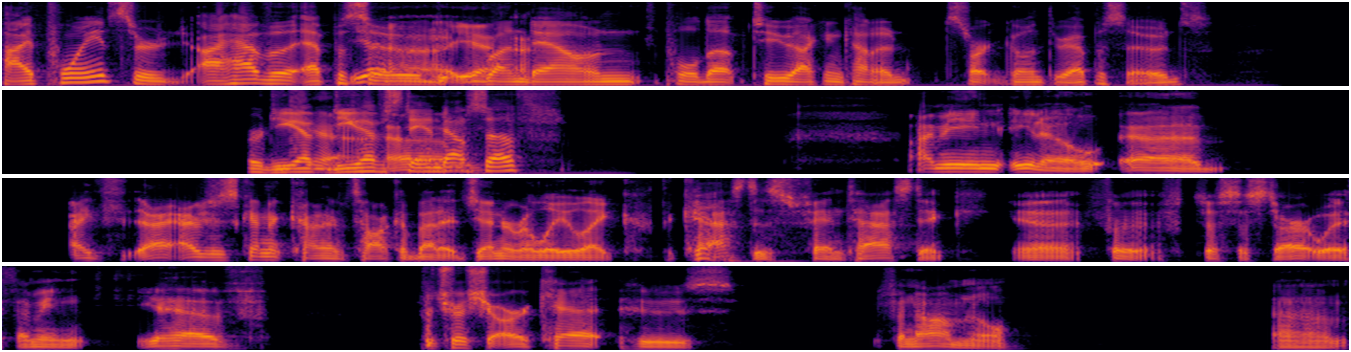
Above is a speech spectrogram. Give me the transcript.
high points or i have an episode Yeah, yeah. rundown pulled up too i can kind of start going through episodes or do you have do you have standout um, stuff I mean, you know, uh, I th- I was just going to kind of talk about it generally. Like the Yeah. cast is fantastic. Uh, for just to start with, I mean, you have Patricia Arquette, who's phenomenal. Um,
